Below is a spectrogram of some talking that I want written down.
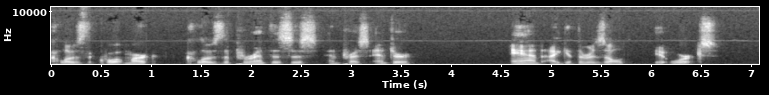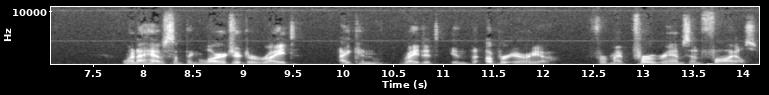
Close the quote mark, close the parenthesis, and press enter, and I get the result, it works. When I have something larger to write, I can write it in the upper area for my programs and files.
